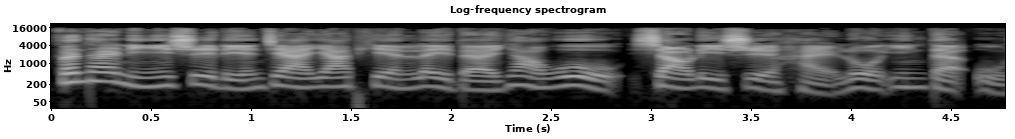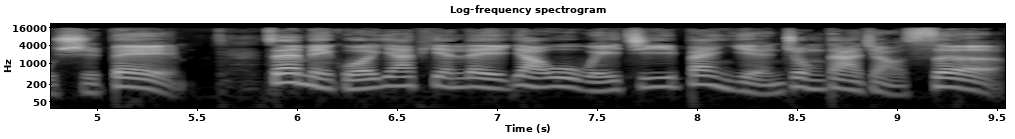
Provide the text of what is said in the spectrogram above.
芬太尼是廉价鸦片类的药物，效力是海洛因的五十倍，在美国鸦片类药物危机扮演重大角色。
